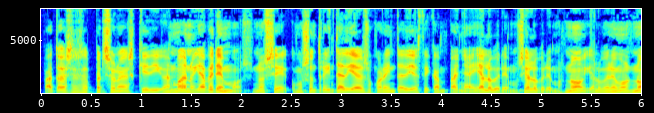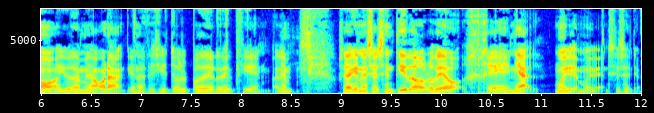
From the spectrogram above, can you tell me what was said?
Para todas esas personas que digan, bueno, ya veremos, no sé, como son 30 días o 40 días de campaña, ya lo veremos, ya lo veremos, no, ya lo veremos, no, ayúdame ahora, que necesito el poder del 100, ¿vale? O sea que en ese sentido lo veo genial. Muy bien, muy bien, sí señor.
